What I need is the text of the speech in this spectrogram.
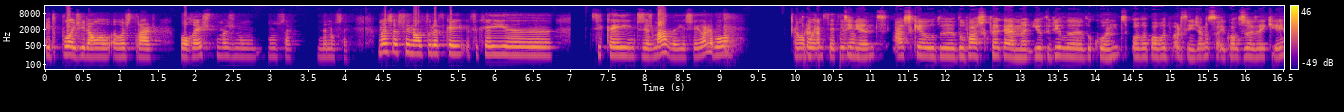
e depois irão alastrar para o resto, mas não, não sei, ainda não sei. Mas achei na altura, fiquei, fiquei, eh, fiquei entusiasmada e achei, olha, boa, é uma boa iniciativa. continente, acho que é o de- do Vasco da Gama e o de Vila do Conde, ou da Póvoa de Varzim, já não sei qual dos dois é que é,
